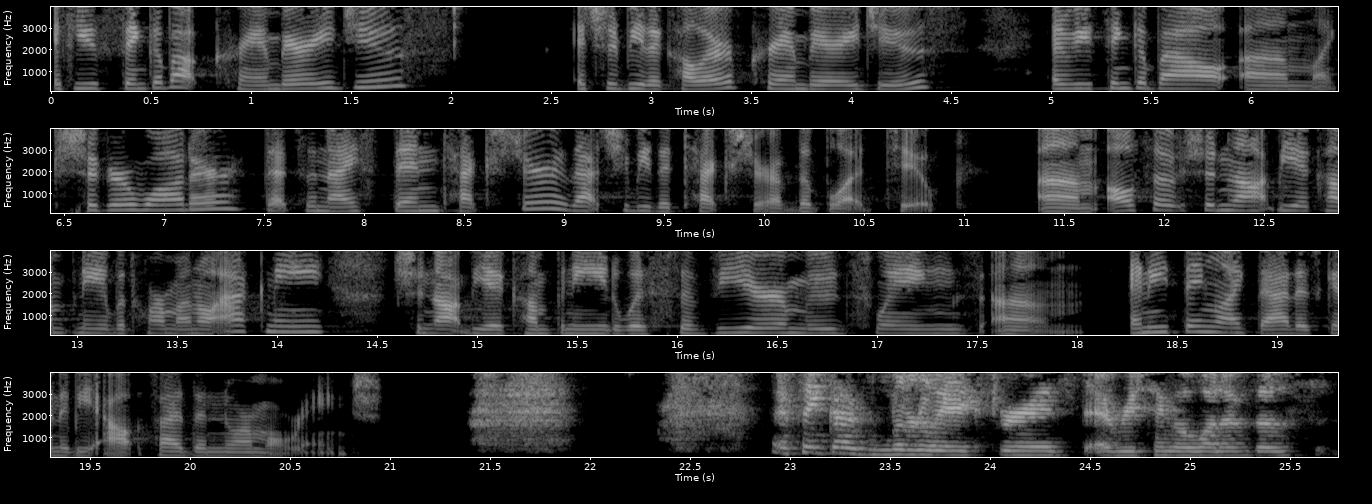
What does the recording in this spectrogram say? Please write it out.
If you think about cranberry juice, it should be the color of cranberry juice. And if you think about um, like sugar water, that's a nice thin texture. That should be the texture of the blood too. Um, also, it should not be accompanied with hormonal acne. Should not be accompanied with severe mood swings. Um, anything like that is going to be outside the normal range. I think I've literally experienced every single one of those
